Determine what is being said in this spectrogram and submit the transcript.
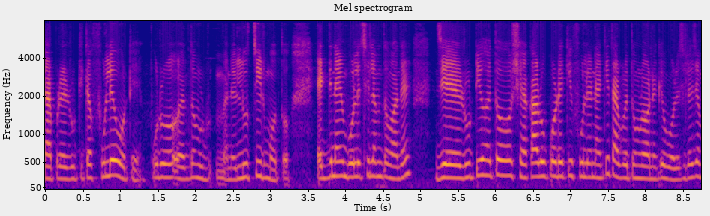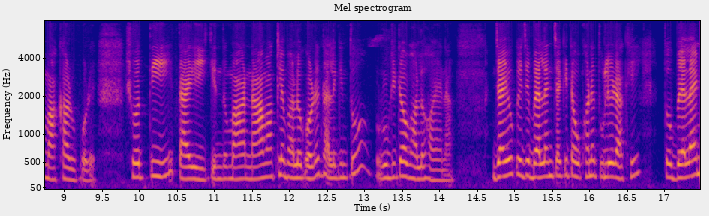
তারপরে রুটিটা ফুলে ওঠে, পুরো একদম মানে লুচির মতো। একদিন আমি বলেছিলাম তোমাদের যে রুটি হয়তো শেকার উপরে কি ফুলে নাকি, তারপরে তোমরা অনেকে বলেছিলে যে মাখার উপরে। সত্যি তাই, কিন্তু মা না মাখলে ভালো করে, তাহলে কিন্তু রুটিটাও ভালো হয় না। যাই হোক, এই যে বেলাইন চাকিটা ওখানে তুলে রাখি। তো বেলাইন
